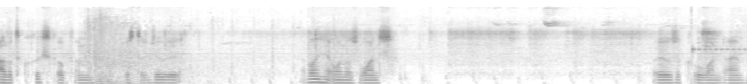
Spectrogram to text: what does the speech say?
I was about to quickscope them just to do it. I've only hit one of those once. But it was a cool one time.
